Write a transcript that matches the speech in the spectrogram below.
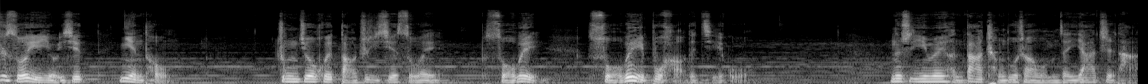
之所以有一些念头，终究会导致一些所谓。所谓所谓不好的结果，那是因为很大程度上我们在压制它，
